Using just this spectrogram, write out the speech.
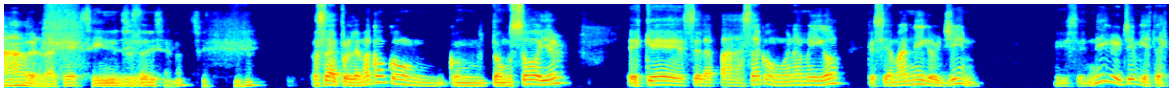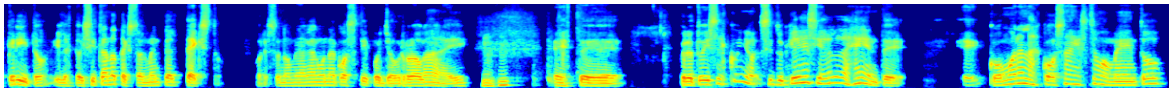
Ah, ¿verdad que sí? sí lo dice, ¿no? Sí. O sea, el problema con, con, con, Tom Sawyer es que se la pasa con un amigo que se llama Nigger Jim. Y dice, Nigger Jim, y está escrito, y le estoy citando textualmente el texto. Por eso no me hagan una cosa tipo Joe Rogan ahí. este, pero tú dices, coño, si tú quieres enseñarle a la gente eh, cómo eran las cosas en ese momento,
